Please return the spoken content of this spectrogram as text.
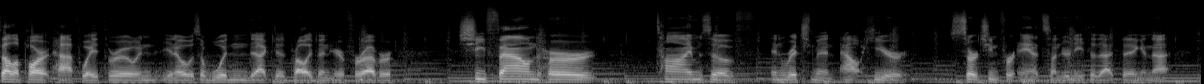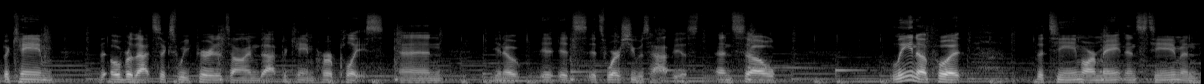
fell apart halfway through, and you know, it was a wooden deck that had probably been here forever. She found her times of enrichment out here, searching for ants underneath of that thing, and that became, over that six-week period of time, that became her place, and you know, it, it's it's where she was happiest, and so. Lena put the team, our maintenance team, and,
